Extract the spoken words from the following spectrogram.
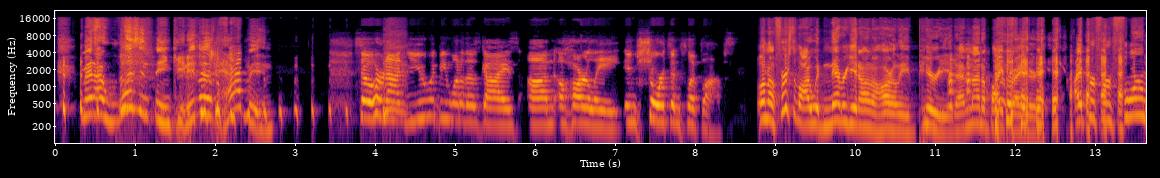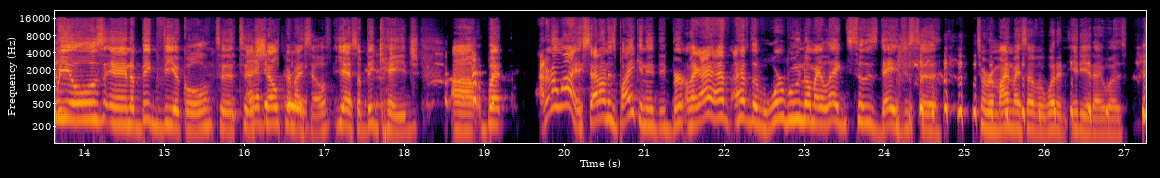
"Man, I wasn't thinking. It just happened." So Hernan, you would be one of those guys on a Harley in shorts and flip flops. Oh no! First of all, I would never get on a Harley. Period. I'm not a bike rider. I prefer four wheels and a big vehicle to to shelter myself. Yes, a big cage. Uh, but I don't know why I sat on his bike and it, it burnt. Like I have I have the war wound on my legs to this day, just to to remind myself of what an idiot I was. That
